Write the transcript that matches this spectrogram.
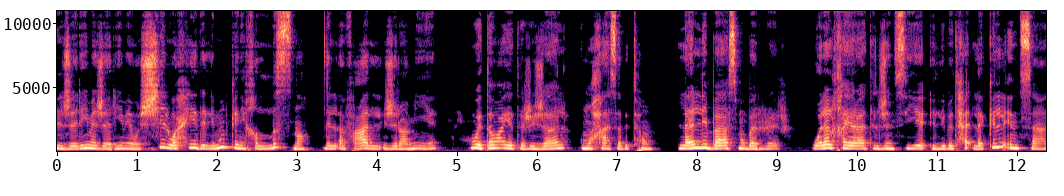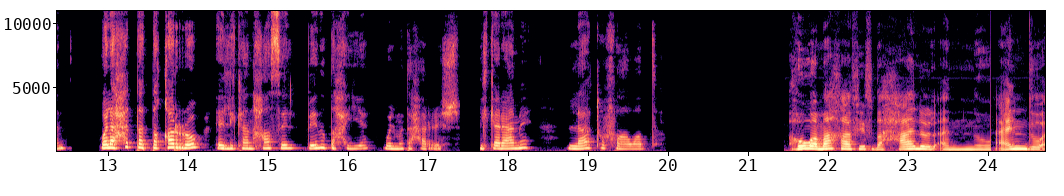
الجريمة جريمة والشيء الوحيد اللي ممكن يخلصنا من الأفعال الإجرامية هو توعية الرجال ومحاسبتهم لا اللباس مبرر ولا الخيارات الجنسية اللي بتحق لكل إنسان ولا حتى التقرب اللي كان حاصل بين الضحية والمتحرش الكرامة لا تفاوض هو ما خاف يفضح حاله لأنه عنده.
